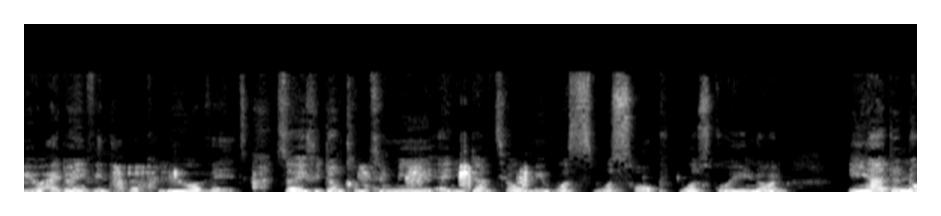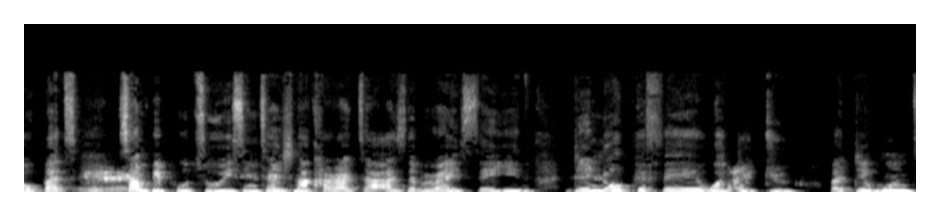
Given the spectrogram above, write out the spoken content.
you, I don't even have a clue of it. So, if you don't come to me and you don't tell me what's what's up, what's going on, yeah, I don't know, but yeah. some people too, it's intentional character, as Deborah is saying. They know perfect what they do, but they won't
